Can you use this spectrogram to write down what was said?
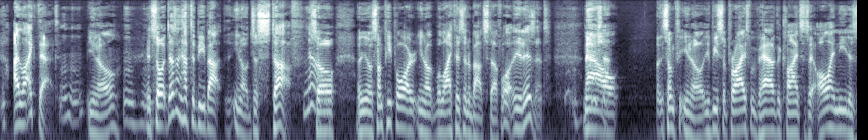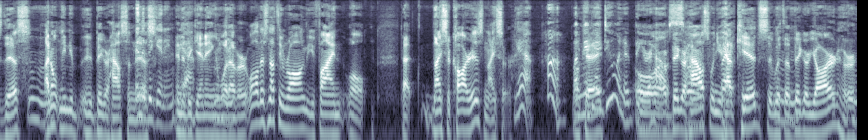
I like that. Mm-hmm. You know, and so it doesn't have to be about you know just stuff. No. So you know, some people are you know, well, life isn't about stuff. Well, it isn't. Now. Some you know you'd be surprised we've had the clients that say all I need is this I don't need a, a bigger house than Mm-hmm. In the this beginning, in yeah. Mm-hmm. the beginning and whatever well there's nothing wrong that you find well that nicer car is nicer yeah. Huh. Well, okay. maybe I do want a bigger or house. a bigger or- house when you have right. Mm-hmm. kids with a bigger yard, or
